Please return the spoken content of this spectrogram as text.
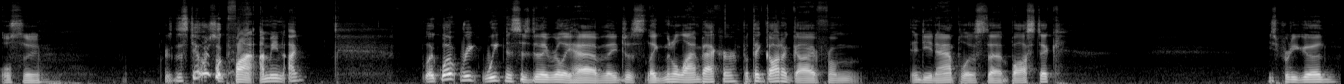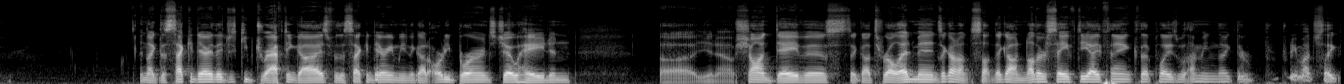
we'll see. The Steelers look fine. I mean, I like what re- weaknesses do they really have? They just like middle linebacker, but they got a guy from Indianapolis, that Bostic. He's pretty good. And like the secondary, they just keep drafting guys for the secondary. I mean, they got Artie Burns, Joe Haden, uh, you know, Sean Davis. They got Terrell Edmunds. They got they got another safety, I think, that plays with. I mean, like they're pretty much like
